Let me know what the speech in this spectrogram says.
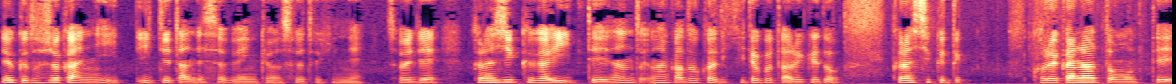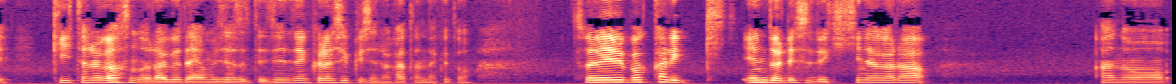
よく図書館に行ってたんですよ、勉強するときにね。それで、クラシックがいいって、なんと、なんかどっかで聞いたことあるけど、クラシックってこれかなと思って聞いたのが、そのラグタイムジャズって全然クラシックじゃなかったんだけど、そればっかりエンドレスで聞きながら、あの、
